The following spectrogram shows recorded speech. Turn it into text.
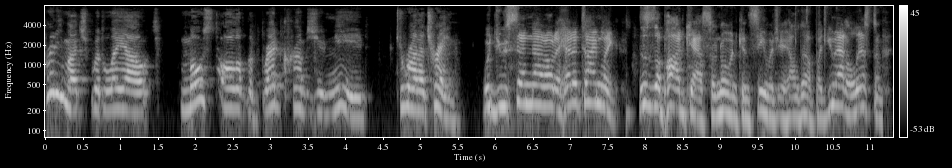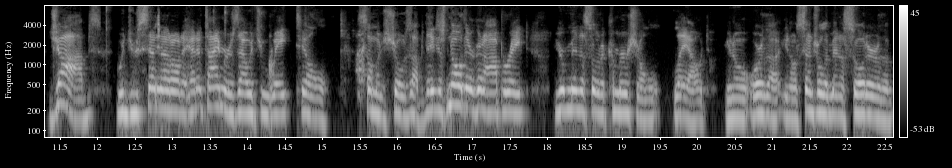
pretty much would lay out most all of the breadcrumbs you need to run a train. Would you send that out ahead of time? Like this is a podcast, so no one can see what you held up. But you had a list of jobs. Would you send that out ahead of time, or is that what you wait till someone shows up? They just know they're going to operate your Minnesota commercial layout, you know, or the you know central of Minnesota or the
